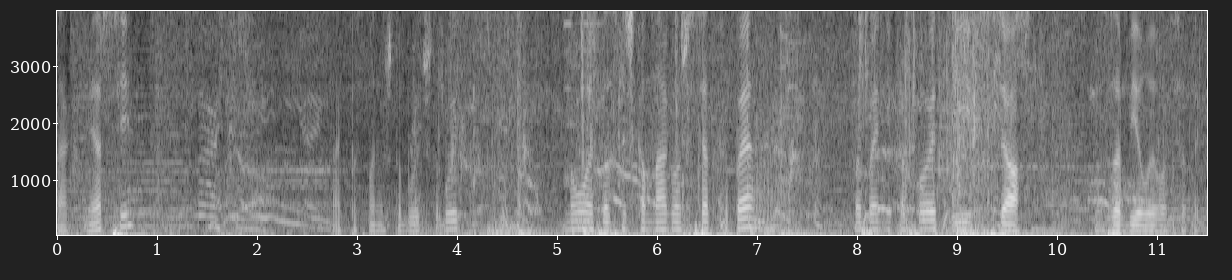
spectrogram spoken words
Так, мерси. Так, посмотрим, что будет, что будет. Ну, это слишком нагло, 60 хп. ХП не проходит, и все. Забил его все-таки.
